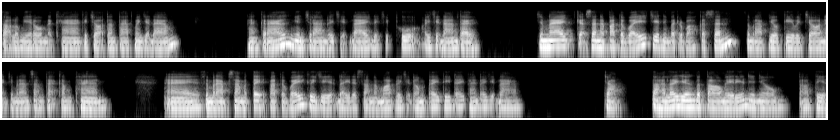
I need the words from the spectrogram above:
សក់លមៀរោមអ្នកខាកញ្ចក់តន្តាថ្មីជាដើមខាងក្រៅមានច្រើនដូចជាដែកដូចជាភក់អីជាដើមទៅ ចំណែកកសិនបតវ័យជានិមិត្តរបស់កសិនសម្រាប់យោគាវចរអ្នកចម្រើនសមតកម្មដ្ឋានឯសម្រាប់សមតិបតវ័យគឺជាដីដែលសន្មត់ដូចជាដុំដីទីដីផែនដីជាដើមចប់តើឥឡូវយើងបន្តមេរៀនញាតិញោមតទៀត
